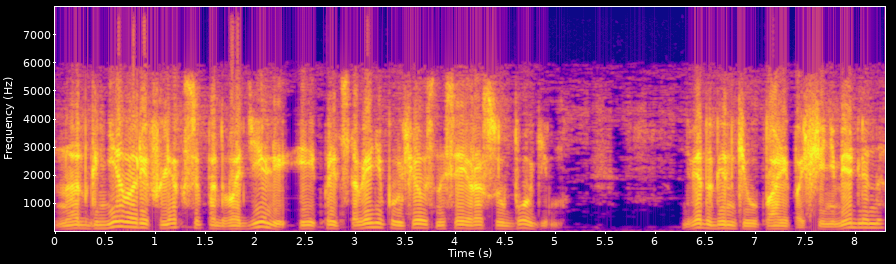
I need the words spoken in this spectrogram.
Но от гнева рефлексы подводили, и представление получилось на сей раз убогим. Две дубинки упали почти немедленно,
